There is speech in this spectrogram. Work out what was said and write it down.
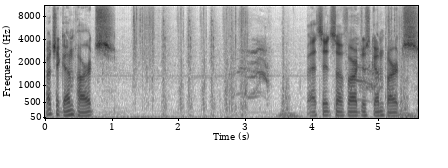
Bunch of gun parts. That's it so far, just gun parts.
